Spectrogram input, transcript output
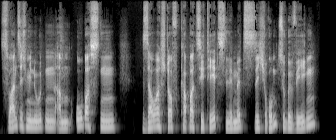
20 Minuten am obersten Sauerstoffkapazitätslimits sich rumzubewegen,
